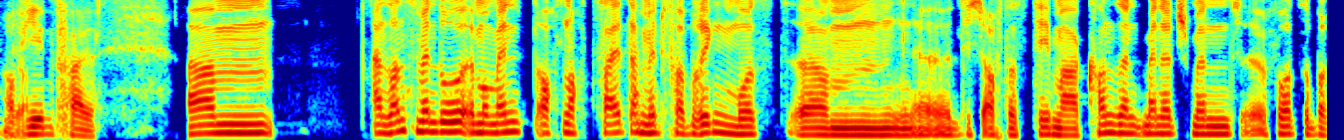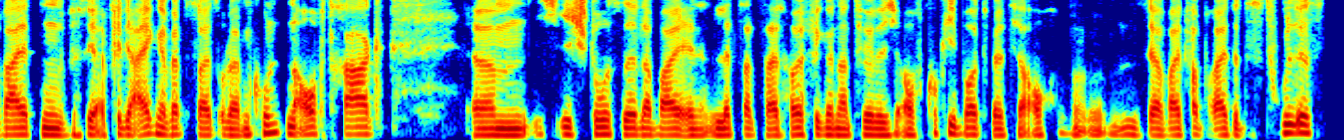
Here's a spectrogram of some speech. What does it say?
Auf jeden Fall. Ähm, ansonsten, wenn du im Moment auch noch Zeit damit verbringen musst, ähm, äh, dich auf das Thema Consent Management äh, vorzubereiten für die, für die eigene Website oder im Kundenauftrag, ähm, ich, ich stoße dabei in letzter Zeit häufiger natürlich auf Cookiebot, weil es ja auch ein sehr weit verbreitetes Tool ist.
